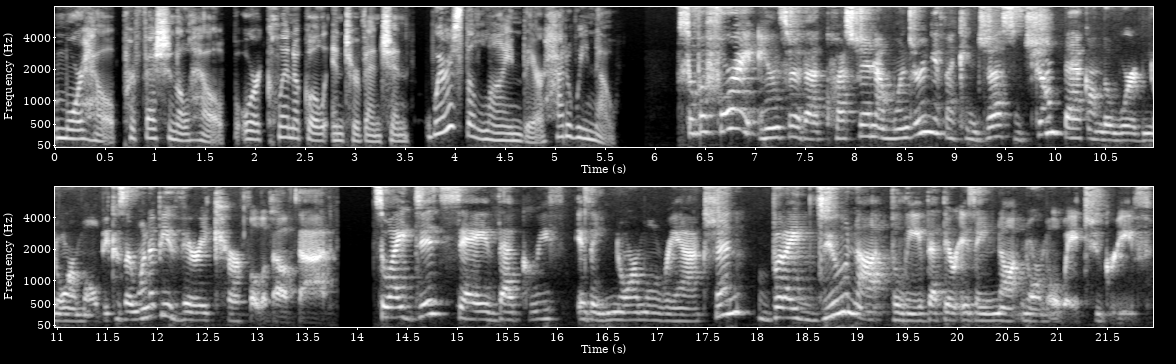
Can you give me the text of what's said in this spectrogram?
more help, professional help, or clinical intervention? Where's the line there? How do we know? So, before I answer that question, I'm wondering if I can just jump back on the word normal because I want to be very careful about that. So I did say that grief is a normal reaction, but I do not believe that there is a not normal way to grieve.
